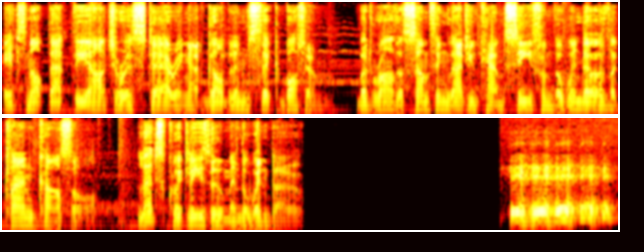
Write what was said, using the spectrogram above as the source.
it's not that the archer is staring at Goblin's thick bottom, but rather something that you can see from the window of the clan castle. Let's quickly zoom in the window.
